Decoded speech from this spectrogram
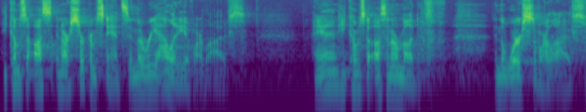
He comes to us in our circumstance, in the reality of our lives. And He comes to us in our mud, in the worst of our lives.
